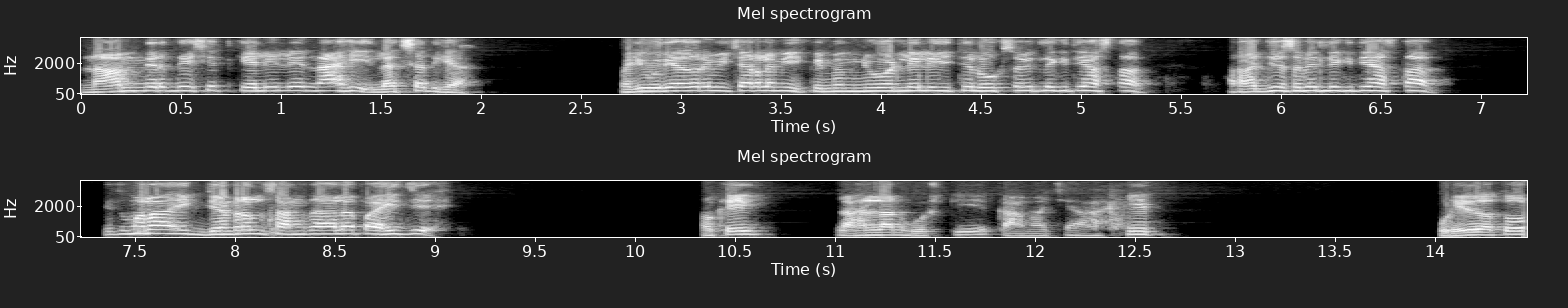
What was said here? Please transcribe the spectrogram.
नामनिर्देशित केलेले नाही. लक्षात घ्या. म्हणजे उद्या जर विचारलं मी की मग निवडलेले इथे लोकसभेतले किती असतात? राज्यसभेतले किती असतात? हे तुम्हाला एक जनरल सांगता आलं पाहिजे. ओके लहान लहान गोष्टी कामाच्या आहेत. पुढे जातो.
